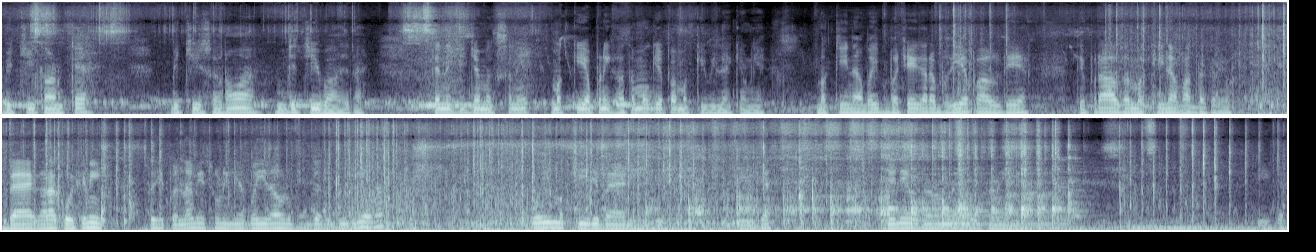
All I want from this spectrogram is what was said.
ਵਿੱਚ ਹੀ ਕਣਕ ਹੈ, ਵਿੱਚ ਹੀ ਸਰੋਂ ਹੈ, ਵਿੱਚ ਹੀ ਬਾਜਰਾ ਤਿੰਨ ਚੀਜ਼ਾਂ ਮਿਕਸ ਨੇ, ਮੱਕੀ ਆਪਣੀ ਖਤਮ ਹੋ ਗਈ, ਆਪਾਂ ਮੱਕੀ ਵੀ ਲੈ ਕੇ ਆਉਣੀ ਹੈ। ਮੱਕੀ ਨਾ ਬਈ ਬਚੇ ਬਚੇਗਾ ਵਧੀਆ ਪਾਲਦੇ ਆ ਤੇ ਭਰਾ ਉਹਦਾ ਮੱਕੀ ਨਾ ਬੰਦ ਕਰਿਓ। ਬੈਗ ਕਰਾ ਕੁਛ ਨਹੀਂ। ਤੁਸੀਂ ਪਹਿਲਾਂ ਵੀ ਸੁਣੀ ਹੈ ਬਈ ਦਾ ਹੁਣ ਗੱਲ ਦੂਜੀ ਹੋਣਾ ਕੋਈ ਮੱਕੀ ਦੇ ਬੈ ਨਹੀਂ ਹੁੰਦੀ। ਠੀਕ ਹੈ ਜਿਹਨੇ ਉਹਨਾਂ ਨੇ ਉਸਣੇ ਠੀਕ ਹੈ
